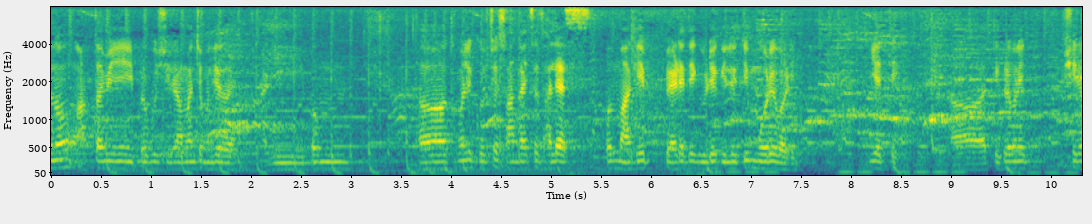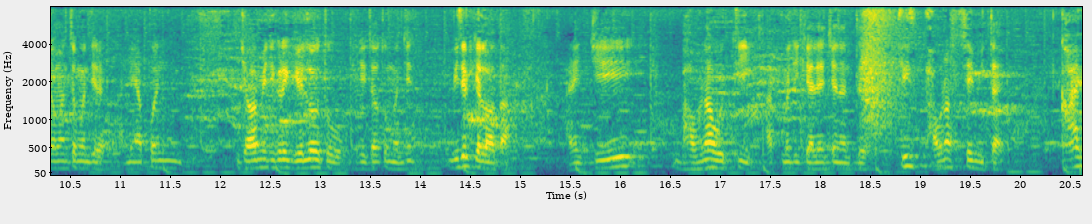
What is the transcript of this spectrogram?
मित्रांनो आता मी प्रभू श्रीरामांच्या मंदिर आहे. आणि पण तुम्हाला एक गोष्ट सांगायचं झाल्यास पण मागे पेड्यात एक व्हिडिओ केली होती मोरेवाडी. येते. तिकडे पण एक श्रीरामांचं मंदिर आहे. आणि आपण जेव्हा मी तिकडे गेलो होतो जेव्हा तो मंदिर विजिट केला होता. आणि जी भावना होती आतमध्ये गेल्याच्यानंतर तीच भावना सेम इथं आहे. काय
